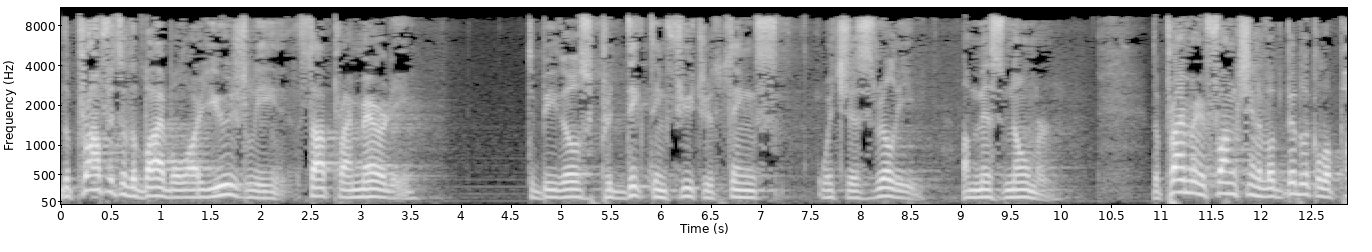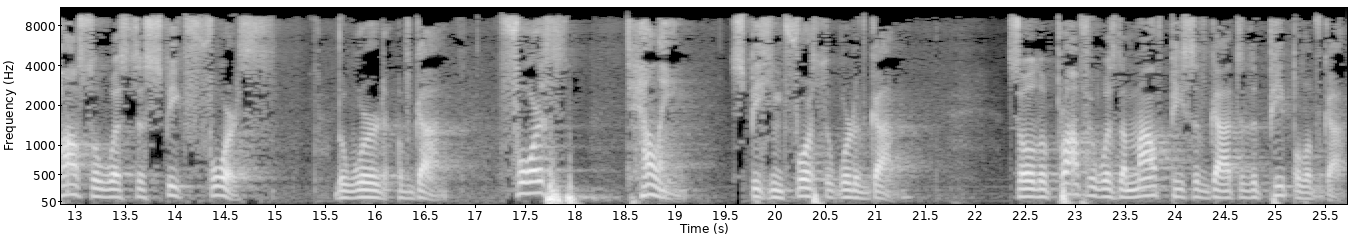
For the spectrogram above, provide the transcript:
The prophets of the Bible are usually thought primarily to be those predicting future things, which is really a misnomer. The primary function of a biblical apostle was to speak forth the word of God. Forth telling, speaking forth the word of God. So the prophet was the mouthpiece of God to the people of God.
